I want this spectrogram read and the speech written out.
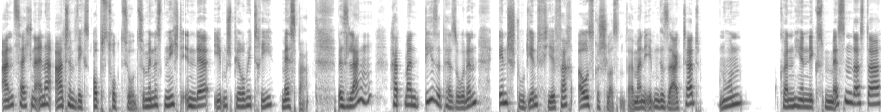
Anzeichen einer Atemwegsobstruktion, zumindest nicht in der eben Spirometrie messbar. Bislang hat man diese Personen in Studien vielfach ausgeschlossen, weil man eben gesagt hat, nun können hier nichts messen, dass da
